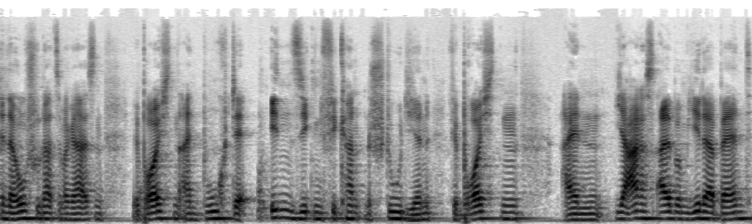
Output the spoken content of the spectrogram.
in der Hochschule hat es immer geheißen, wir bräuchten ein Buch der insignifikanten Studien. Wir bräuchten ein Jahresalbum jeder Band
